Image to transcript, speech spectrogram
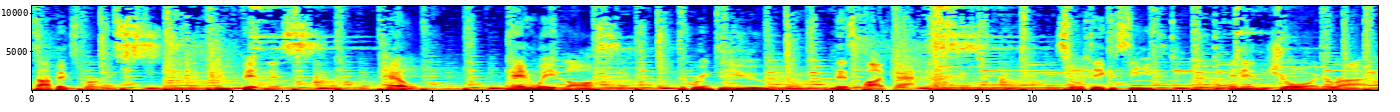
top experts in fitness, health, and weight loss to bring to you this podcast. So take a seat and enjoy the ride.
